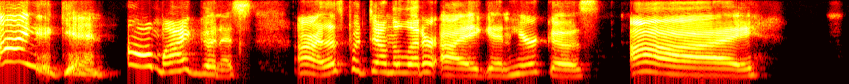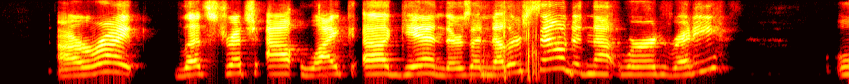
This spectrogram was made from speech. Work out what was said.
I again. Oh my goodness. All right, let's put down the letter I again. Here it goes. I. All right, let's stretch out like again. There's another sound in that word. Ready? like,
